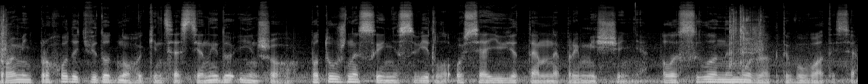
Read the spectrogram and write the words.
промінь проходить від одного кінця стіни до іншого. Потужне синє світло осяює темне приміщення, але сила не може активуватися,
